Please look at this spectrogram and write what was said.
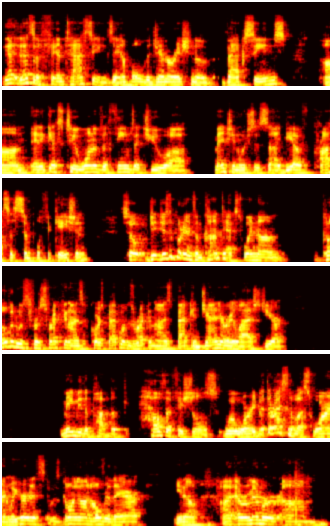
that, that's a fantastic example, the generation of vaccines. Um, and it gets to one of the themes that you uh, mentioned, which is this idea of process simplification. So j- just to put it in some context, when um, COVID was first recognized, of course, back when it was recognized back in January last year, maybe the public health officials were worried, but the rest of us weren't. We heard it was going on over there. You know, I, remember, um,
